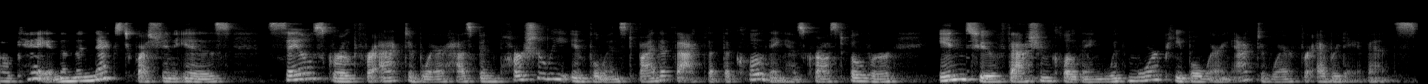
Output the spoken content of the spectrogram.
Okay, and then the next question is sales growth for activewear has been partially influenced by the fact that the clothing has crossed over into fashion clothing with more people wearing activewear for everyday events.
